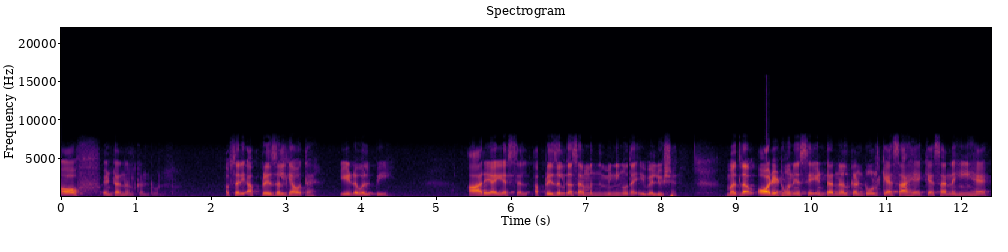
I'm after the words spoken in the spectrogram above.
ऑफ़ इंटरनल कंट्रोल अब सर ये अप्रेजल क्या होता है? A double P R A I S L appraisal का सर मीनिंग होता है इवेल्यूशन मतलब ऑडिट होने से इंटरनल कंट्रोल कैसा है, कैसा नहीं है,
